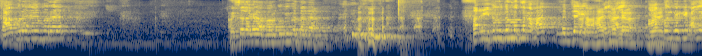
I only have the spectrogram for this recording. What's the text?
खा पूरा खा पूरा कैसा लग रहा है? हमारे को भी बताना। अरे इधर उधर मत लगा हाथ लग जाएगा। हाँ, हाथ मत लगा। आँख बंद करके खा ले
